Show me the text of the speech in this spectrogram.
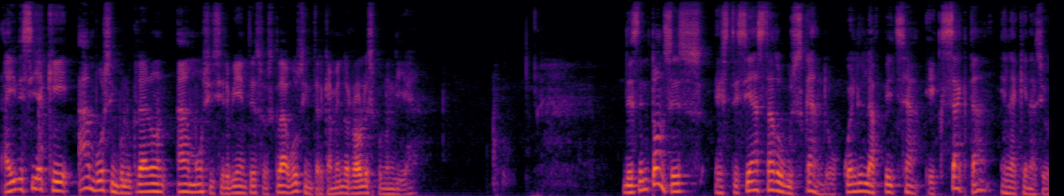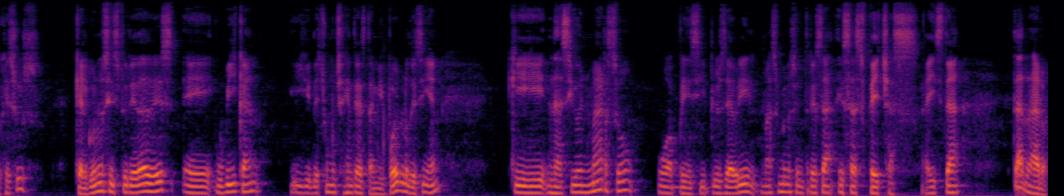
ahí decía que ambos involucraron amos y sirvientes o esclavos intercambiando roles por un día. Desde entonces, este, se ha estado buscando cuál es la fecha exacta en la que nació Jesús, que algunos historiadores eh, ubican, y de hecho mucha gente hasta en mi pueblo decían, que nació en marzo o a principios de abril, más o menos entre esas fechas. Ahí está, está raro.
